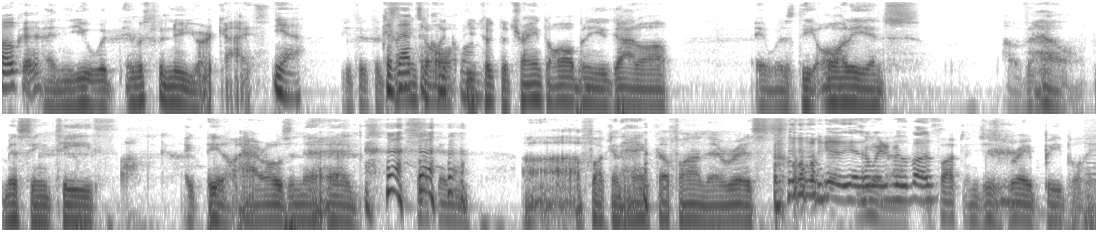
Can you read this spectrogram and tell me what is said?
Oh, okay. And you would, it was for New York guys. yeah. You took the 'Cause train that's a to quick Al- one. You took the train to Albany. You got off. It was the audience of hell, missing teeth, like, you know, arrows in their head, fucking, uh, fucking handcuff on their wrists. Oh my god. Yeah, they're waiting for the bus. Fucking just great people here.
